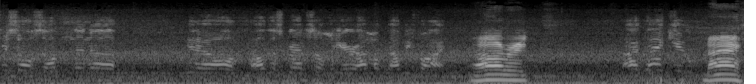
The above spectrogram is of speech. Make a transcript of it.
Get something, and uh, you know, I'll, I'll just grab something here. I'm, I'll be fine. All right. All right. Thank you. Bye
